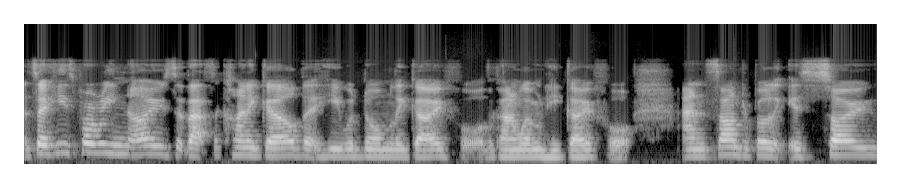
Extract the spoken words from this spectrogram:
And So he's probably knows that that's the kind of girl that he would normally go for, the kind of woman he'd go for. And Sandra Bullock is so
